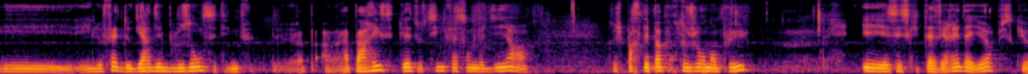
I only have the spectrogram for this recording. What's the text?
Et, le fait de garder le blouson, c'était à, Paris, c'était aussi une façon de me dire que je partais pas pour toujours non plus. Et c'est ce qui est avéré d'ailleurs, puisque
